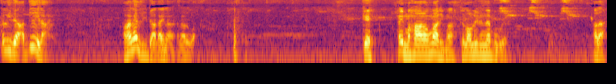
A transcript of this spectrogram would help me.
တလီတာအပြည့်လားဘာနဲ့လီတာတိုင်းလားခင်ဗျားတို့က ကဲဟဲ့မဟာတော်မဒီမှာဒီလောက်လေးနည်းနည်းပူတယ်ဟုတ်လား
